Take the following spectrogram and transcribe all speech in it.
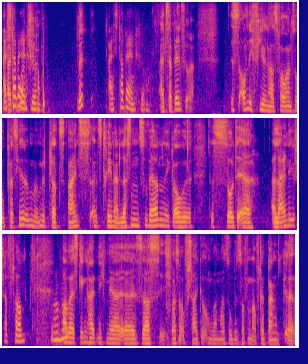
Als Tabellenführer. Als Tabellenführer. Als Tabellenführer. Ist auch nicht vielen HSVern so passiert, mit Platz 1 als Trainer entlassen zu werden. Ich glaube, das sollte er alleine geschafft haben. Mhm. Aber es ging halt nicht mehr. Er saß, ich weiß noch, auf Schalke irgendwann mal so besoffen auf der Bank. Äh,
